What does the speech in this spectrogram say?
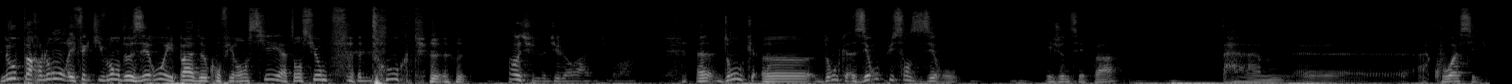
nous parlons effectivement de zéro et pas de conférenciers, attention. Donc, Oh, tu, tu l'auras, tu l'auras. euh, donc, euh, donc 0 puissance 0. Et je ne sais pas euh, à quoi c'est dû.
